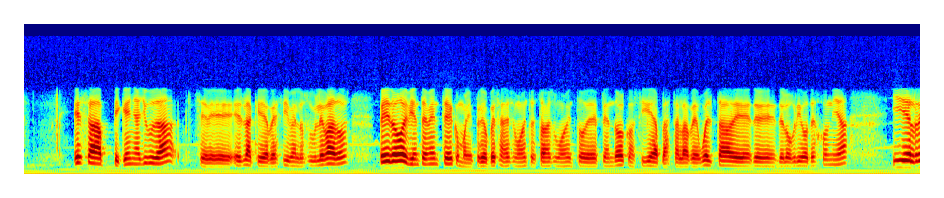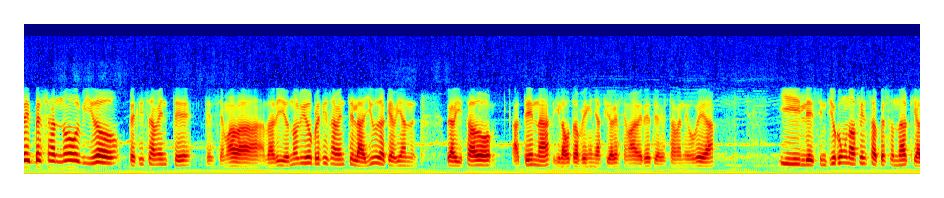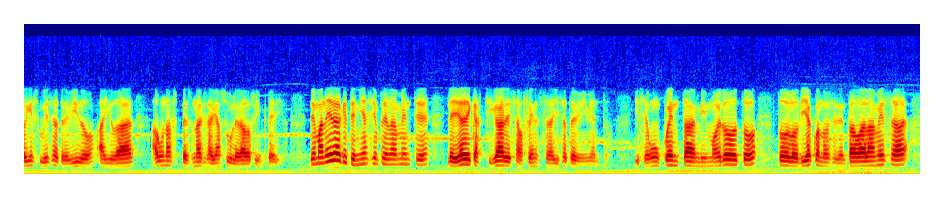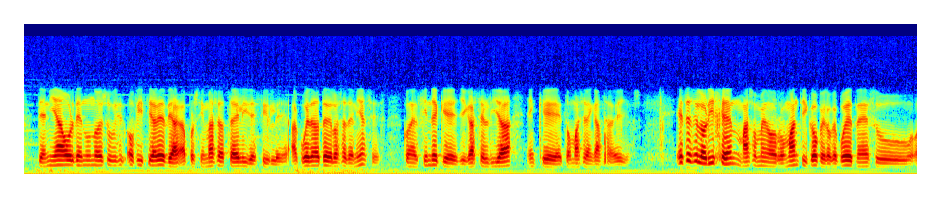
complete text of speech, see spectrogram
Esa pequeña ayuda es la que reciben los sublevados pero evidentemente, como el imperio persa en ese momento estaba en su momento de esplendor, consigue aplastar la revuelta de, los griegos de Jonia y el rey persa no olvidó precisamente, que se llamaba Darío, no olvidó precisamente la ayuda que habían realizado Atenas y la otra pequeña ciudad que se llamaba Beretia, que estaba en Eubea, y le sintió como una ofensa personal que alguien se hubiese atrevido a ayudar a unas personas que se habían sublevado su imperio. De manera que tenía siempre en la mente la idea de castigar esa ofensa y ese atrevimiento. Y según cuenta el mismo Heródoto, todos los días cuando se sentaba a la mesa tenía orden uno de sus oficiales de aproximarse hasta él y decirle, acuérdate de los atenienses, con el fin de que llegase el día en que tomase venganza de ellos. Este es el origen más o menos romántico, pero que puede tener su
